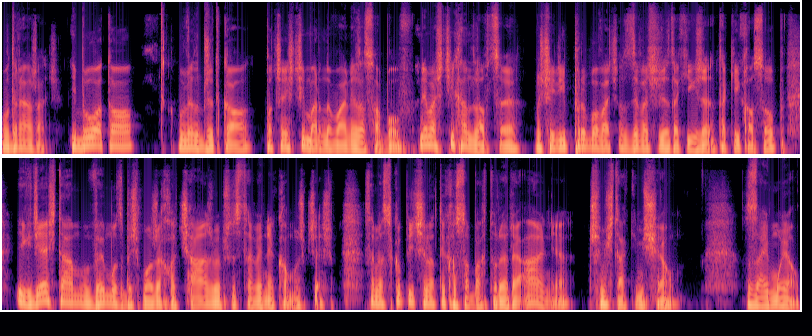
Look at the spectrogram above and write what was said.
wdrażać. I było to, mówiąc brzydko, po części marnowanie zasobów, ponieważ ci handlowcy musieli próbować odzywać się do takich, takich osób i gdzieś tam wymóc być może chociażby przedstawienie komuś gdzieś, zamiast skupić się na tych osobach, które realnie czymś takim się zajmują.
